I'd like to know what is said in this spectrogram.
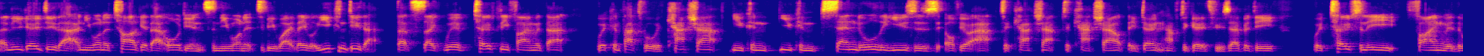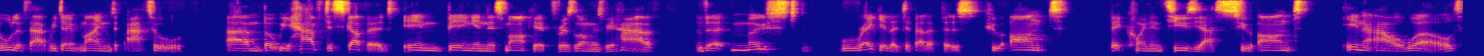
and you go do that, and you want to target that audience, and you want it to be white label. You can do that. That's like we're totally fine with that we're compatible with Cash App. You can you can send all the users of your app to Cash App to cash out. They don't have to go through Zebedee. We're totally fine with all of that. We don't mind at all. Um, but we have discovered in being in this market for as long as we have that most regular developers who aren't Bitcoin enthusiasts, who aren't in our world,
